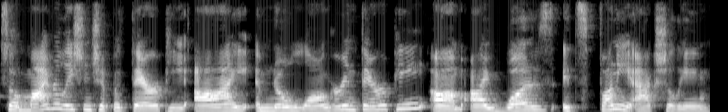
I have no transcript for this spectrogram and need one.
So my relationship with therapy, I am no longer in therapy. Um I was it's funny actually.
